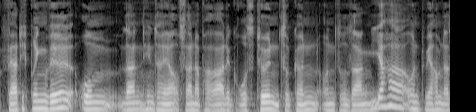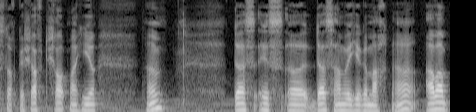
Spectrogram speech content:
fertigbringen will, um dann hinterher auf seiner Parade groß tönen zu können und zu sagen, ja, und wir haben das doch geschafft, schaut mal hier. Ne? Das ist, äh, das haben wir hier gemacht. Ne? Aber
